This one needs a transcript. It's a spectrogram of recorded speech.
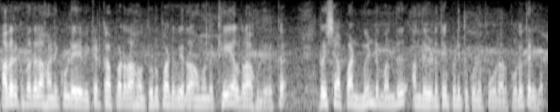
அவருக்கு பதிலாக அணிக்குள்ளே விக்கெட் காப்பாளராகவும் துடுப்பாட்ட வீரராகவும் வந்த கே எல் ராகுல் இருக்க ரிஷப் பண்ட் மீண்டும் வந்து அந்த இடத்தை பிடித்துக் கொள்ள போகிறார் போல தெரிகிறது.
